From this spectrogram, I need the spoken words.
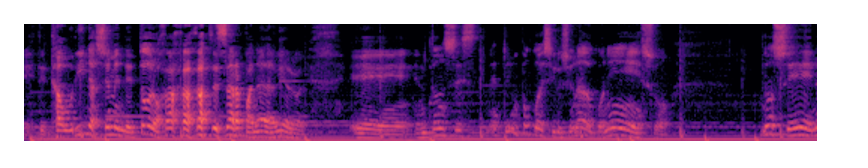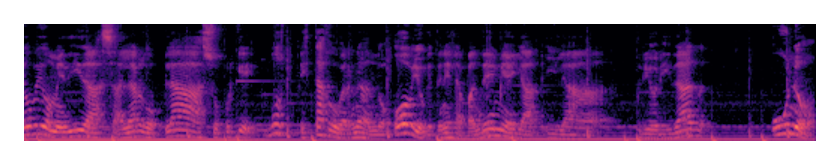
este, taurina, semen de toro, jajaja, se zarpa nada miércoles. Eh, entonces, estoy un poco desilusionado con eso. No sé, no veo medidas a largo plazo, porque vos estás gobernando. Obvio que tenés la pandemia y la, prioridad uno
